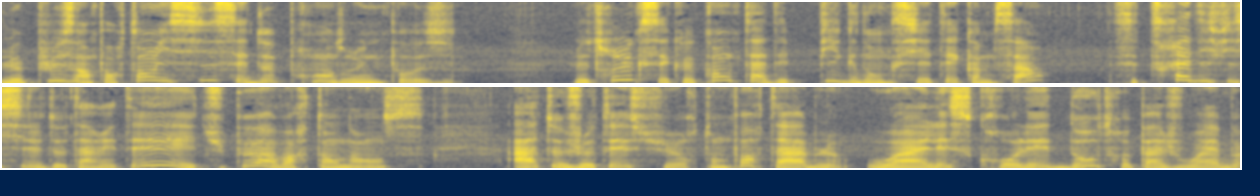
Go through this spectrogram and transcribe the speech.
Le plus important ici, c'est de prendre une pause. Le truc, c'est que quand tu as des pics d'anxiété comme ça, c'est très difficile de t'arrêter et tu peux avoir tendance à te jeter sur ton portable ou à aller scroller d'autres pages web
